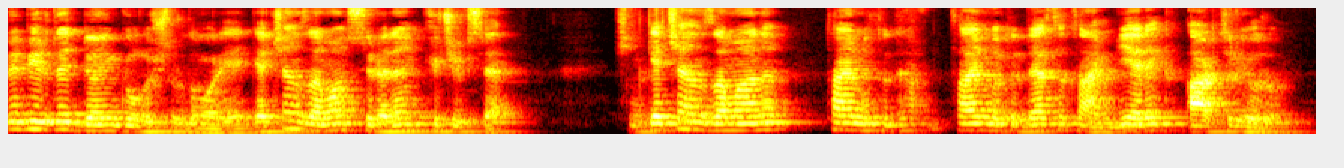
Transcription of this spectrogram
ve bir de döngü oluşturdum oraya. Geçen zaman süreden küçükse. Şimdi geçen zamanı time to, time to delta time diyerek artırıyorum.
